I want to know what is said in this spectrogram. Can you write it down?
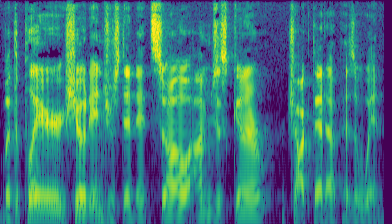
But the player showed interest in it, so I'm just gonna chalk that up as a win.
